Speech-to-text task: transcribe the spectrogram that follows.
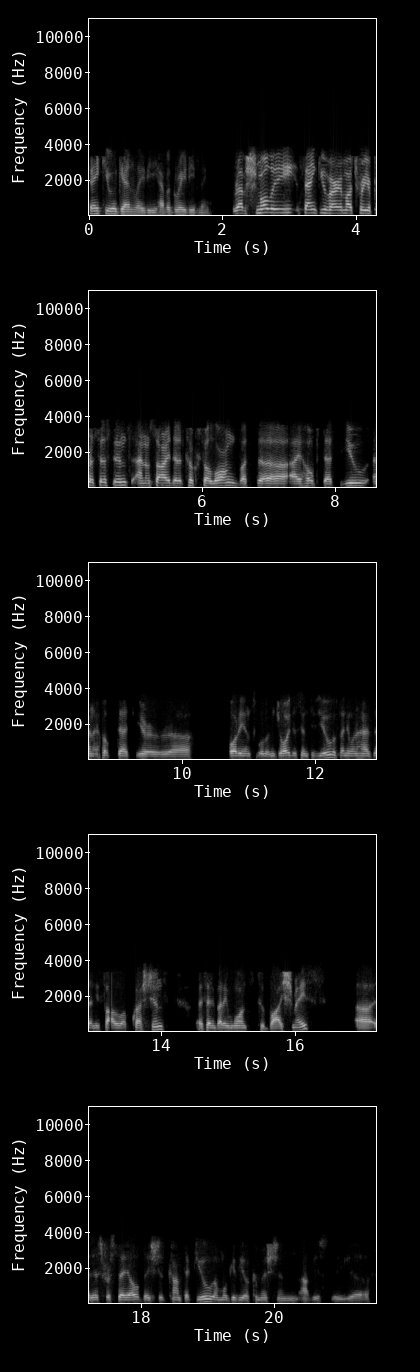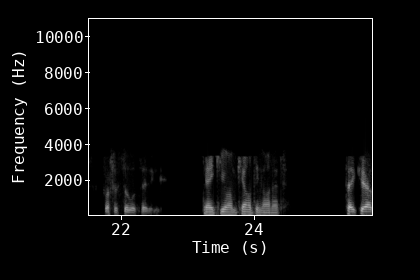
Thank you again, lady. Have a great evening. Rev Shmuley, thank you very much for your persistence, and I'm sorry that it took so long, but uh, I hope that you and I hope that your uh, audience will enjoy this interview. If anyone has any follow-up questions, if anybody wants to buy Shmais, uh, it is for sale. They should contact you, and we'll give you a commission, obviously, uh, for facilitating. Thank you. I'm counting on it. Take care.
